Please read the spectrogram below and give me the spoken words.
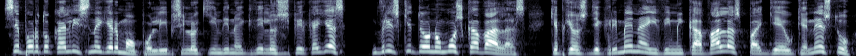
σε πορτοκαλί συναγερμό πολύ υψηλό κίνδυνο εκδήλωσης πυρκαγιάς βρίσκεται ο νομός Καβάλας και πιο συγκεκριμένα η Δήμη Καβάλας, Παγκαίου και Νέστου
